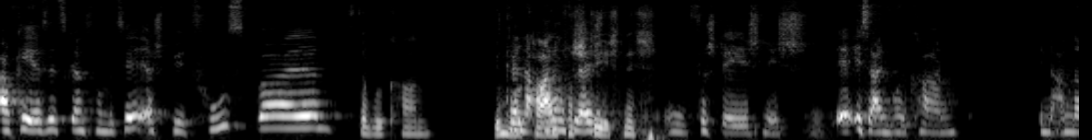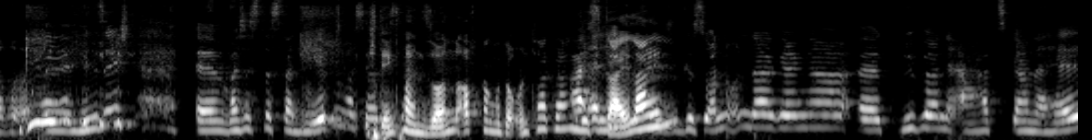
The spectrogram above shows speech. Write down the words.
PC. Okay, er sitzt ganz vom PC, er spielt Fußball. Das ist der Vulkan. Den Keine Vulkan Ahnung, verstehe ich nicht. Verstehe ich nicht. Er ist ein Vulkan in anderer äh, Hinsicht. Ähm, was ist das daneben? Ich denke das mal, ein Sonnenaufgang oder Untergang, Ah, er Skyline. liebt Sonnenuntergänge, äh, Glühbirne, er hat es gerne hell.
